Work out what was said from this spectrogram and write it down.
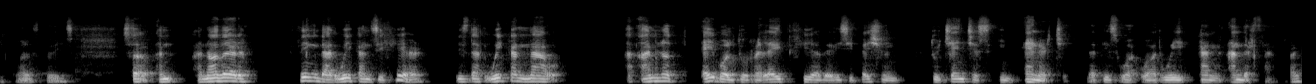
equals to this. So an, another thing that we can see here is that we can now, I'm not able to relate here the dissipation to changes in energy. That is what, what we can understand, right?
